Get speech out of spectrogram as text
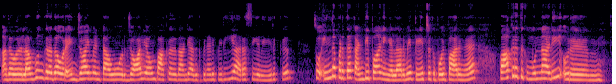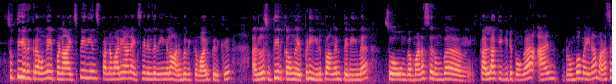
அதை ஒரு லவ்ங்கிறத ஒரு என்ஜாய்மெண்ட்டாகவும் ஒரு ஜாலியாகவும் பார்க்குறத தாண்டி அதுக்கு பின்னாடி பெரிய அரசியல் இருக்குது ஸோ இந்த படத்தை கண்டிப்பாக நீங்கள் எல்லாருமே தேட்டருக்கு போய் பாருங்கள் பார்க்குறதுக்கு முன்னாடி ஒரு சுற்றி இருக்கிறவங்க இப்போ நான் எக்ஸ்பீரியன்ஸ் பண்ண மாதிரியான எக்ஸ்பீரியன்ஸை நீங்களும் அனுபவிக்க வாய்ப்பு இருக்குது அதனால் சுற்றி இருக்கவங்க எப்படி இருப்பாங்கன்னு தெரியல. ஸோ உங்கள் மனசை ரொம்ப கல்லாக்கிக்கிட்டு போங்க. அண்ட் ரொம்ப மெயினாக மனசை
